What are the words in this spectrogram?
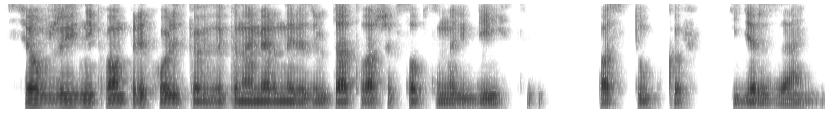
Все в жизни к вам приходит как закономерный результат ваших собственных действий, поступков и дерзаний.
